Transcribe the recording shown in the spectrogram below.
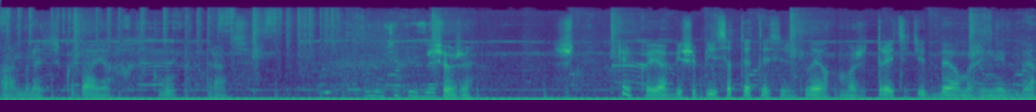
А, блять, куди я в клуб трансфер? Що вже? Скільки я? Більше 50 тисяч злив, може 30 відбив, може не відбив.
